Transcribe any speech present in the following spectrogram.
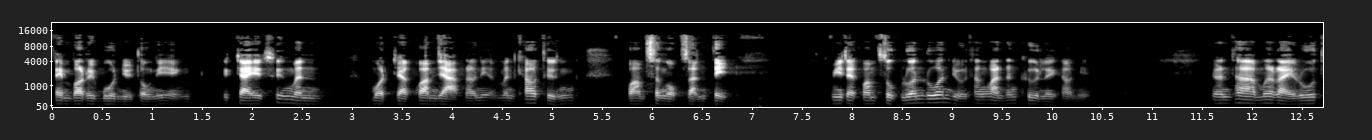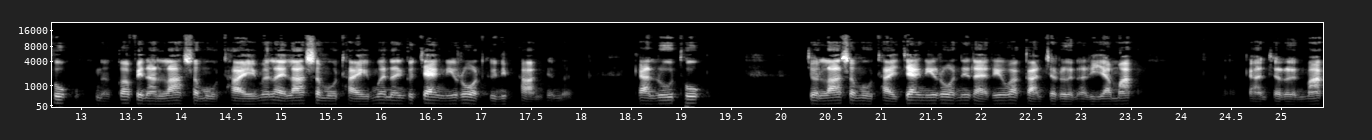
เต็มบริบูรณ์อยู่ตรงนี้เอง คือใจซึ่งมันหมดจากความอยากแล้วเนี่ยมันเข้าถึงความสงบสันติ มีแต่ความสุขล้วนๆอยู่ทั้งวันทั้งคืนเลยคราวนี้งั้นถ้าเมื่อไหร่รู้ทุกข์นะก็เป็นอันละสมุทัยเมื่อไหร่ละสมุทัยเมื่อนั้นก็แจ้งนิโรธคือนิพพานขึ้นมาการรู้ทุกข์จนละสมุทัยแจ้งนิโรธนี่แหละเรียกว่าการเจริญอริยมรรค การเจริญมรรค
